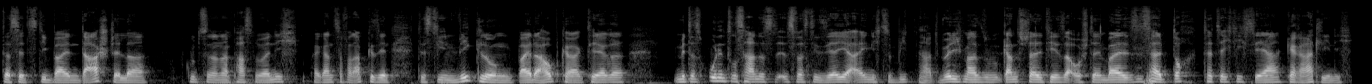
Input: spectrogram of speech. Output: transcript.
dass jetzt die beiden Darsteller gut zueinander passen oder nicht, mal ganz davon abgesehen, dass die Entwicklung beider Hauptcharaktere mit das Uninteressanteste ist, was die Serie eigentlich zu bieten hat. Würde ich mal so ganz steile These aufstellen, weil es ist halt doch tatsächlich sehr geradlinig.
